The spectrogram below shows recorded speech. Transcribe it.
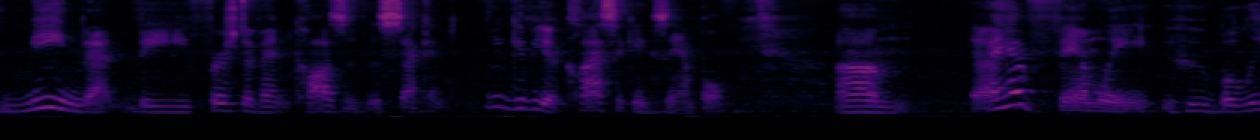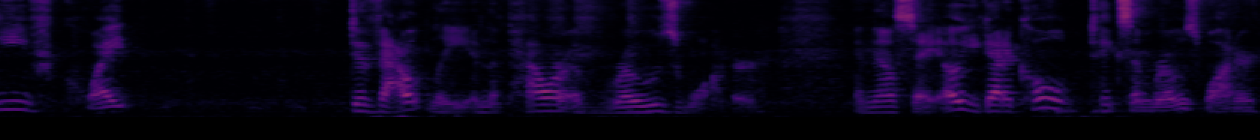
mean that the first event causes the second. Let me give you a classic example. Um, I have family who believe quite devoutly in the power of rose water. And they'll say, Oh, you got a cold, take some rose water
